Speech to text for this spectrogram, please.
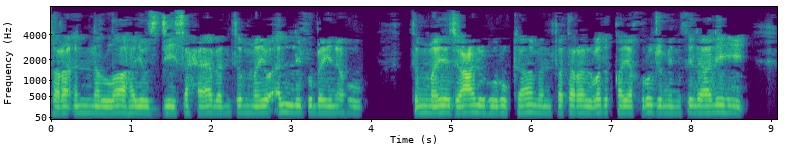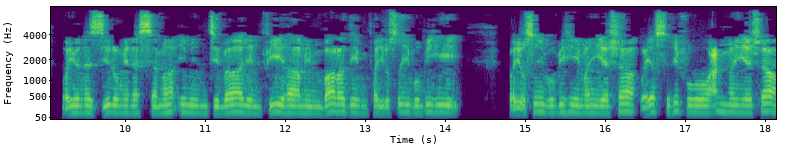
തറ അന്നല്ലാഹ യുസ്ജി സഹാബൻ ثم يؤلف بينه ثم يجعله ركاما فترى الودق يخرج من خلاله وينزل من السماء من جبال فيها من برد فيصيب به ويصيب به من يشاء ويصرفه عن من يشاء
